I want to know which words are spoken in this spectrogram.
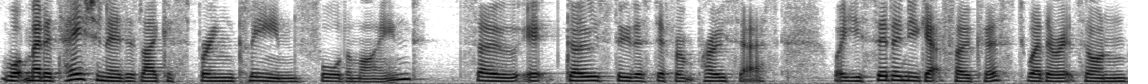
What meditation is, is like a spring clean for the mind. So it goes through this different process where you sit and you get focused, whether it's on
